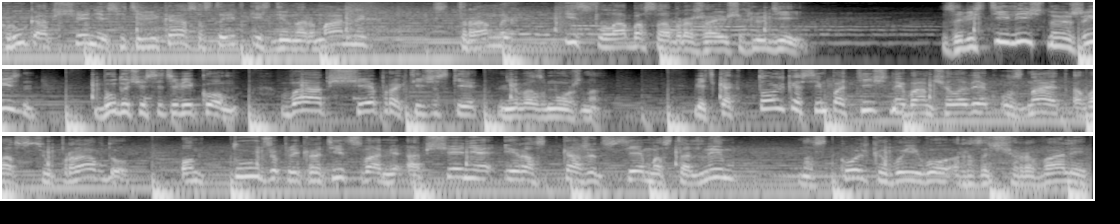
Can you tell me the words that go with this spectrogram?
Круг общения сетевика состоит из ненормальных, странных и слабо соображающих людей. Завести личную жизнь, будучи сетевиком, вообще практически невозможно. Ведь как только симпатичный вам человек узнает о вас всю правду, он тут же прекратит с вами общение и расскажет всем остальным, насколько вы его разочаровали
